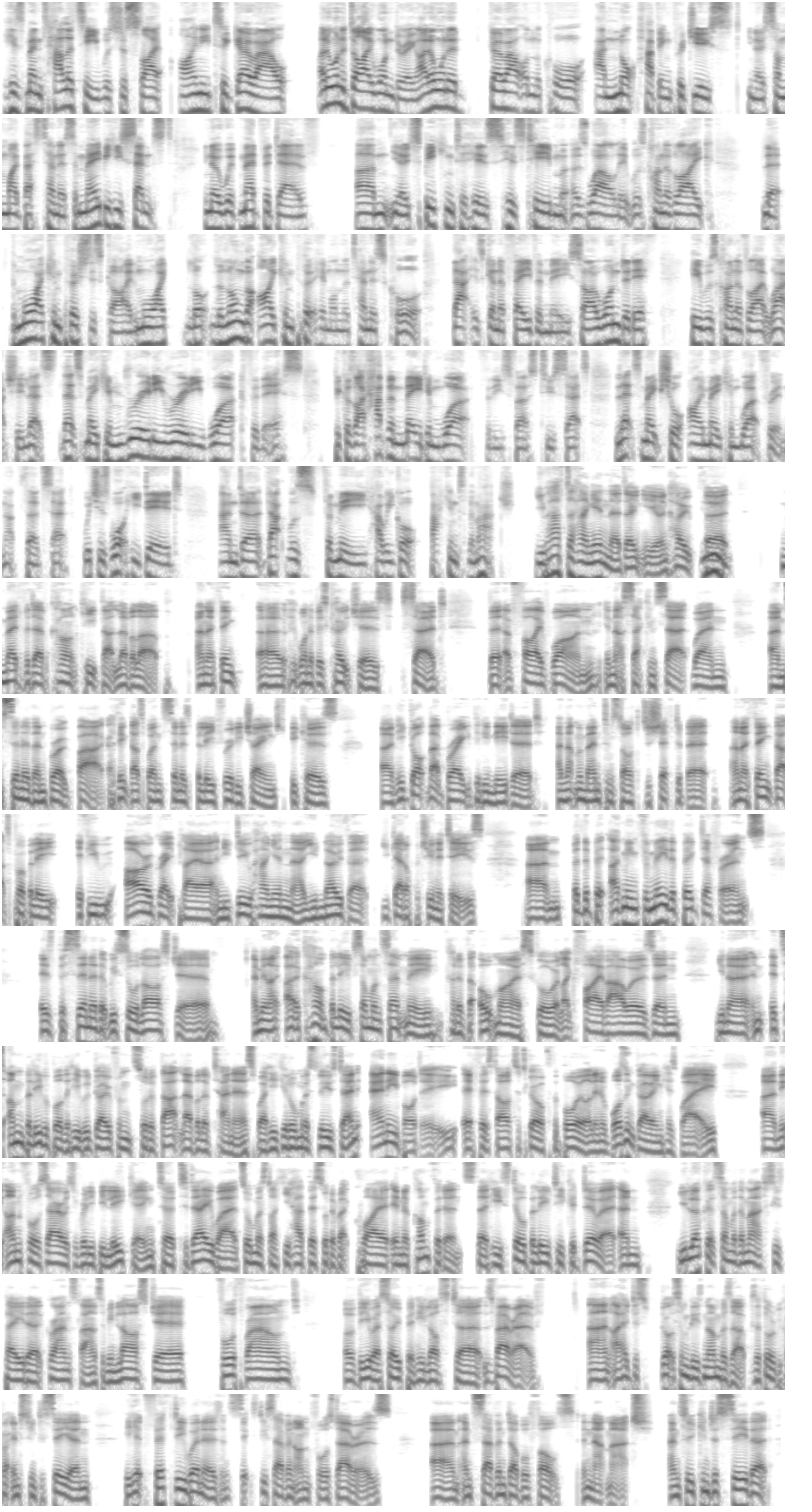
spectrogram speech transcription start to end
his mentality was just like I need to go out. I don't want to die wandering. I don't want to go out on the court and not having produced you know some of my best tennis. And maybe he sensed you know with Medvedev um, you know speaking to his his team as well it was kind of like look, the more I can push this guy, the more I, lo- the longer I can put him on the tennis court, that is going to favor me. So I wondered if he was kind of like, well, actually, let's let's make him really, really work for this because I haven't made him work for these first two sets. Let's make sure I make him work for it in that third set, which is what he did, and uh, that was for me how he got back into the match. You have to hang in there, don't you, and hope that mm. Medvedev can't keep that level up. And I think uh, one of his coaches said that at 5 1 in that second set, when um, Sinner then broke back, I think that's when Sinner's belief really changed because um, he got that break that he needed and that momentum started to shift a bit. And I think that's probably, if you are a great player and you do hang in there, you know that you get opportunities. Um, but the bit, I mean, for me, the big difference is the Sinner that we saw last year I mean, I, I can't believe someone sent me kind of the Altmaier score at like five hours. And, you know, and it's unbelievable that he would go from sort of that level of tennis where he could almost lose to any, anybody if it started to go off the boil and it wasn't going his way. And the unforced errors would really be leaking to today, where it's almost like he had this sort of like quiet inner confidence that he still believed he could do it. And you look at some of the matches he's played at Grand Slams. I mean, last year, fourth round of the US Open, he lost to Zverev. And I had just got some of these numbers up because I thought it'd be quite interesting to see. And he hit 50 winners and 67 unforced errors um, and seven double faults in that match. And so you can just see that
